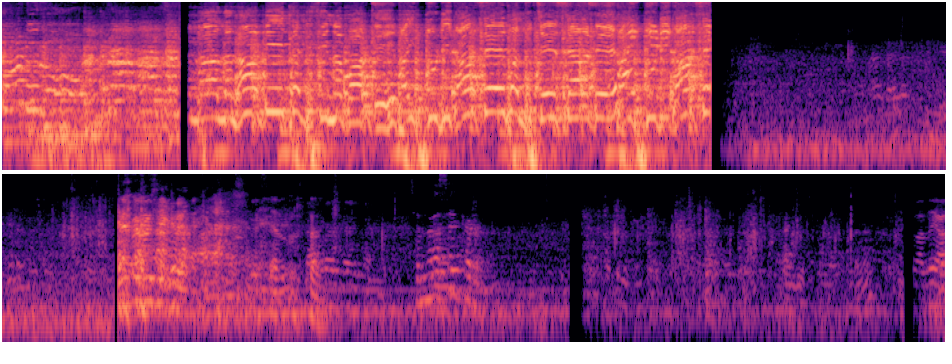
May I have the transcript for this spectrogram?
నాడి కలిసిన వాడే వైద్యుడిగా సేవలు చేశాడే వైద్యుడిగా సే- కవిం కవేన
